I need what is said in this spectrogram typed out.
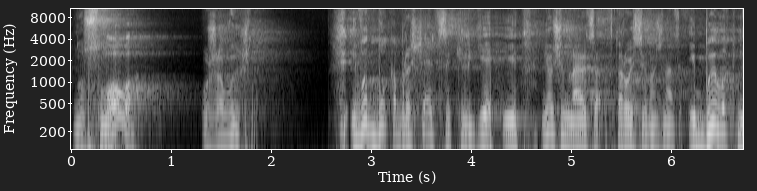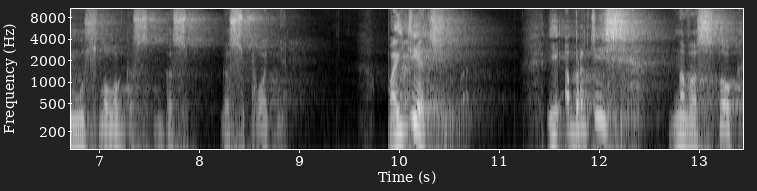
Но слово уже вышло. И вот Бог обращается к Илье, и мне очень нравится второй стих начинается. «И было к нему слово Гос, Гос, Господне. Пойди отсюда и обратись на восток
